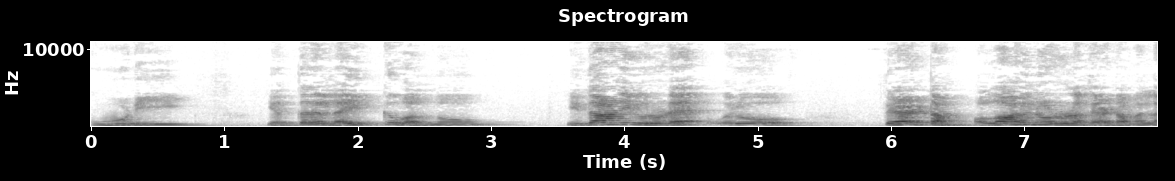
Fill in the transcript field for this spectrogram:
കൂടി? എത്ര ലൈക്ക് വന്നു? ഇതാണ് ഇവരുടെ ഒരു തേട്ടം. അള്ളാഹുവിനോടുള്ള തേട്ടമല്ല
